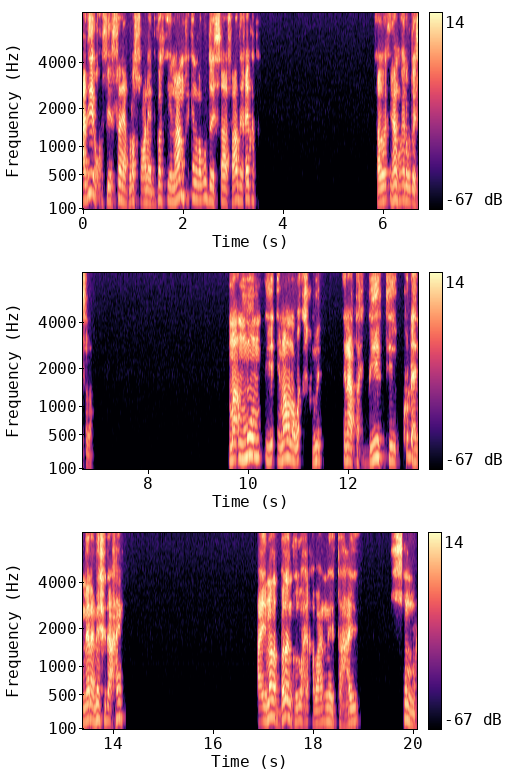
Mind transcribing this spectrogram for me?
adiga ku fiirsanayaan kula soconaya because imaamka in lagu daysadaa salaada qayb ka tahay. Salaada imaamka in lagu daysada. Ma'muum iyo imaamna waa isku mid inaad takbiirtii ku dheh meelaan meesheeda ahayn. A'immada badankoodu waxay qabaan inay tahay sunna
